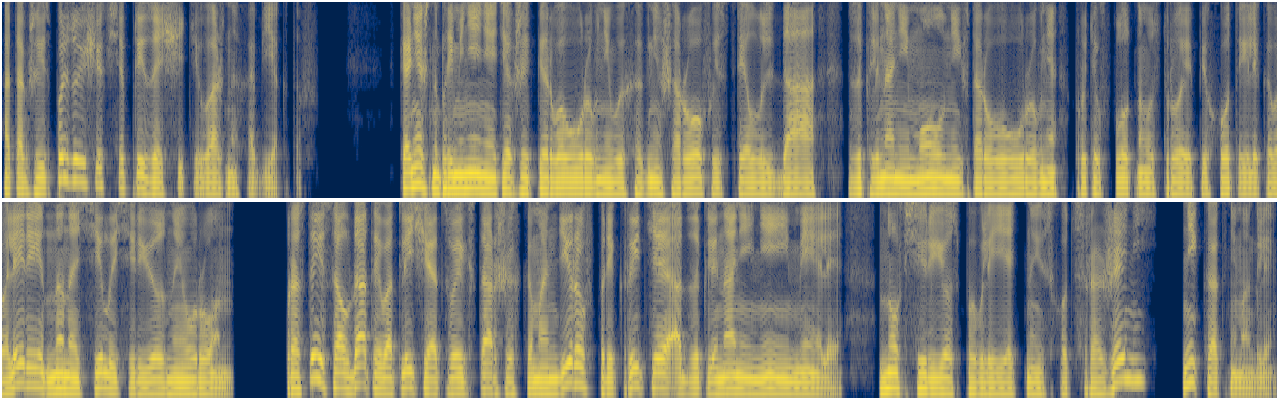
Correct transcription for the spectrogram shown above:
а также использующихся при защите важных объектов. Конечно, применение тех же первоуровневых огнешаров и стрел льда, заклинаний молний второго уровня против плотного строя пехоты или кавалерии наносило серьезный урон. Простые солдаты, в отличие от своих старших командиров, прикрытия от заклинаний не имели, но всерьез повлиять на исход сражений никак не могли.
